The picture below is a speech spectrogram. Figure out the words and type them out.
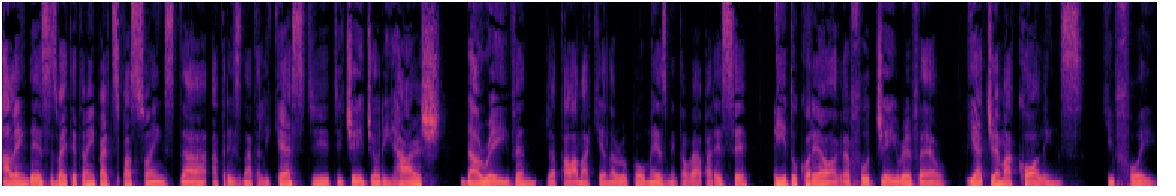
Além desses, vai ter também participações da atriz Natalie Cassidy, DJ Jodie Harsh, da Raven, já tá lá maquiando a RuPaul mesmo, então vai aparecer, e do coreógrafo Jay Revel. E a Gemma Collins, que foi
